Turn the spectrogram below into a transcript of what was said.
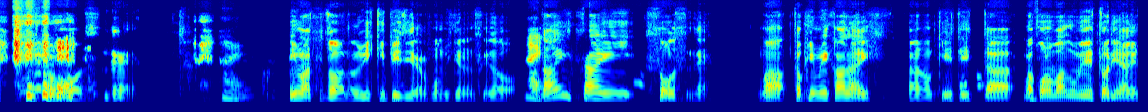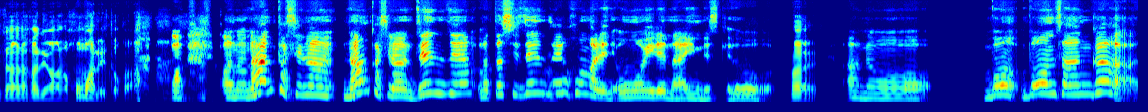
そうですね。はい。今ちょっとあのウィキペディアの方見てるんですけど、はいまあ大体そうですね。まあ、ときめかない、あの聞いていった、まあ、この番組で取り上げた中では、あの、誉れとか、あの、なんか知らん、なんか知らん、全然、私全然誉れに思い入れないんですけど、はい。あのー、ボンボンさんが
